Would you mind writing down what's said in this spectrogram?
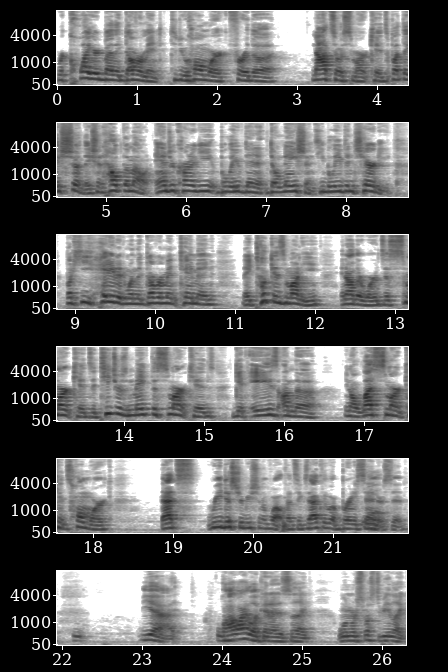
required by the government to do homework for the not so smart kids, but they should. They should help them out. Andrew Carnegie believed in donations. He believed in charity, but he hated when the government came in. They took his money. In other words, the smart kids, the teachers make the smart kids get A's on the you know less smart kids' homework. That's redistribution of wealth. That's exactly what Bernie Sanders did. Yeah. Well, how I look at it is like when we're supposed to be like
